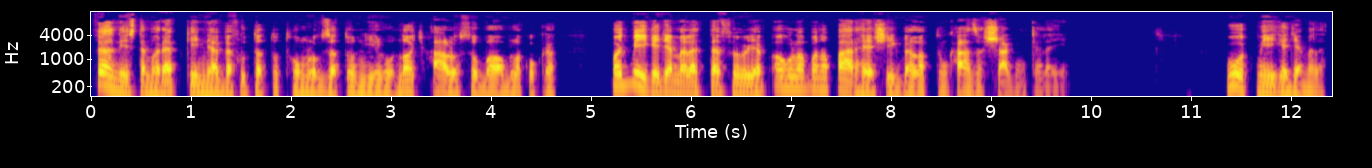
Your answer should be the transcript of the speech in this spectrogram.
Felnéztem a repkénnyel befutatott homlokzaton nyíló nagy hálószoba ablakokra, majd még egy emelettel följebb, ahol abban a pár helységben laktunk házasságunk elején. Volt még egy emelet,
